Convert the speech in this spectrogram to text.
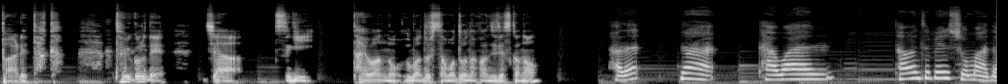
バレたか。ということで、じゃあ、次、 台湾の馬年さんはどんな感じですか？な好的，那台湾台湾这边属马的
